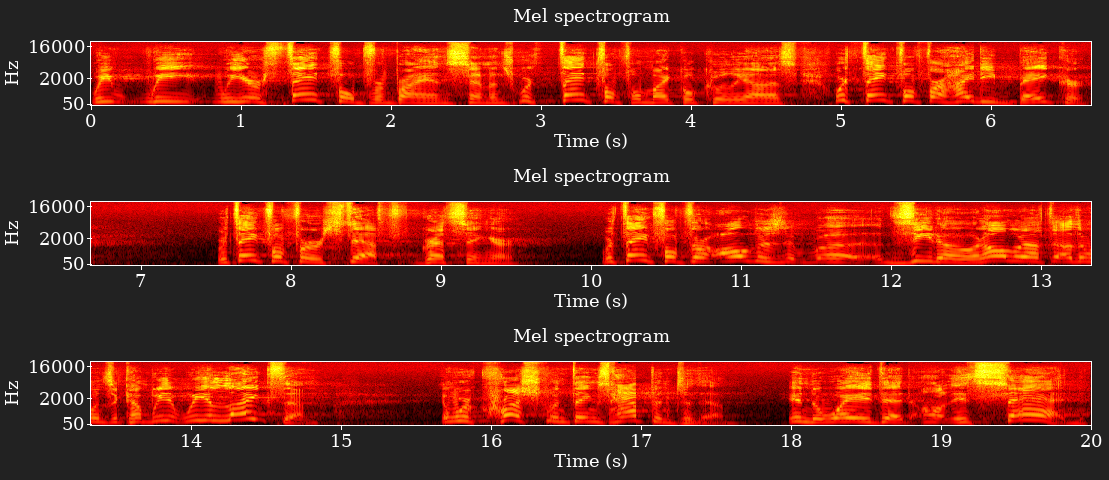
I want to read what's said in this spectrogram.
we, we, we are thankful for Brian Simmons. We're thankful for Michael Koulianos. We're thankful for Heidi Baker. We're thankful for Steph Gretzinger. We're thankful for all the uh, Zito and all the other ones that come. We, we like them. And we're crushed when things happen to them in the way that, oh, it's sad.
